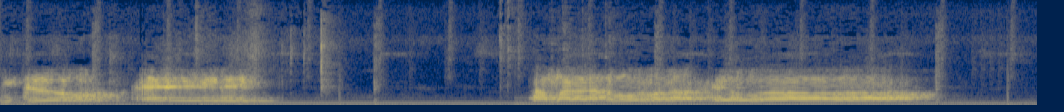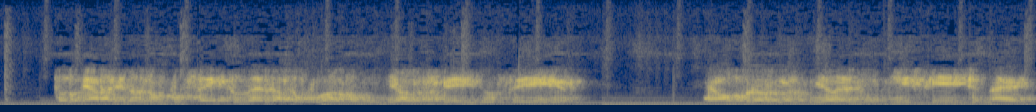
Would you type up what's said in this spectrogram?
Então, é... a maratona, ela só tem apenas 1% né, da população mundial que fez, ou seja, é uma prova que ela é muito difícil, né?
